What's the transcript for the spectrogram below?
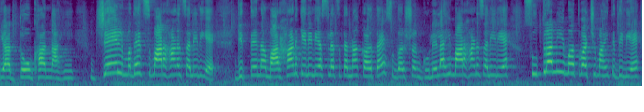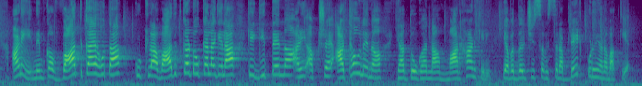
या दोघांनाही जेलमध्येच मारहाण झालेली आहे. गीतेनं मारहाण केलेली असल्याचं त्यांना कळतंय. सुदर्शन घुलेलाही मारहाण झालेली आहे. सूत्रांनी महत्वाची माहिती दिली आहे. आणि नेमकं वाद काय होता? कुठला वाद इतका टोक्याला गेला की गीतेनं आणि अक्षय आठवलेनं ह्या दोघांना मारहाण केली. याबद्दलची सविस्तर अपडेट पुढे येणं बाकी आहे.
